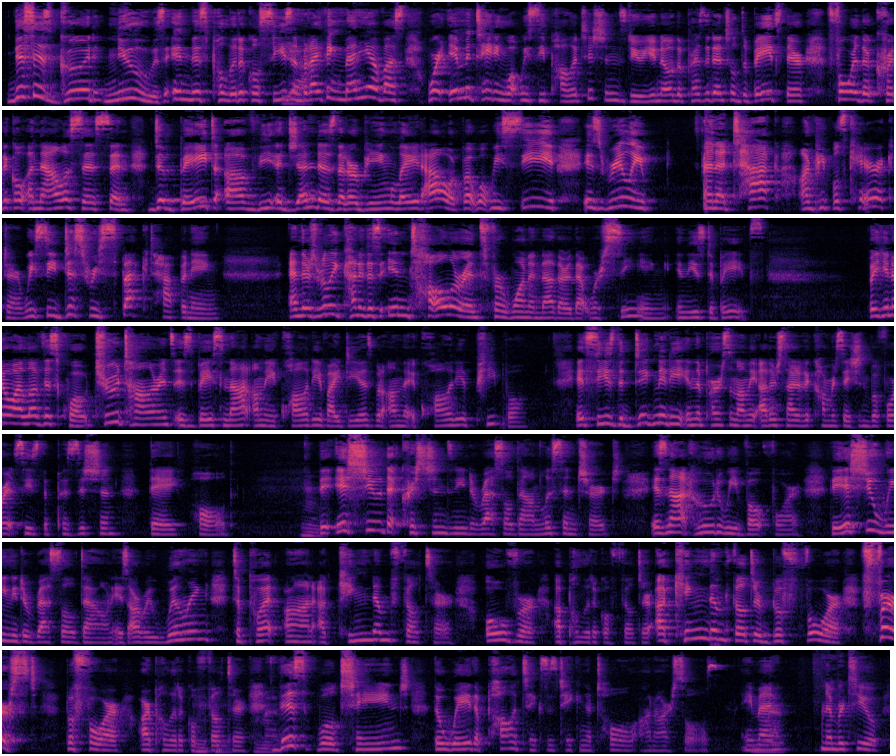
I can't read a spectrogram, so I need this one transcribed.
This is good news in this political season. Yeah. But I think many of us we're imitating what we see politicians do. You know, the presidential debates, they're for the critical analysis and debate of the agendas that are being laid out. But what we see is really an attack on people's character. We see disrespect happening. And there's really kind of this intolerance for one another that we're seeing in these debates. But you know, I love this quote true tolerance is based not on the equality of ideas, but on the equality of people. It sees the dignity in the person on the other side of the conversation before it sees the position they hold. Hmm. The issue that Christians need to wrestle down, listen, church, is not who do we vote for. The issue we need to wrestle down is are we willing to put on a kingdom filter over a political filter, a kingdom filter before, first, before our political filter. Amen. This will change the way that politics is taking a toll on our souls. Amen. Amen. Number two,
